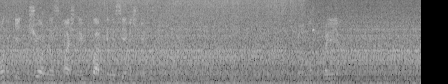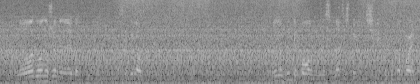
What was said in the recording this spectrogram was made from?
Вот такие черные, смачные бабкины семечки. Немножко проедем. Много он уже на этом собирался. Ну, у него бункер, по-моему, на 17, что ли, тысяч литров у комбайна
